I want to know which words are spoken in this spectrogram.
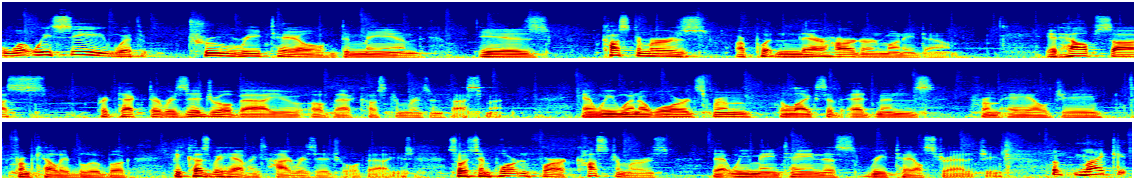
What we see with true retail demand is customers are putting their hard-earned money down. It helps us protect the residual value of that customer's investment. And we win awards from the likes of Edmunds, from ALG, from Kelley Blue Book, because we have high residual values. So it's important for our customers that we maintain this retail strategy. But Mike,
